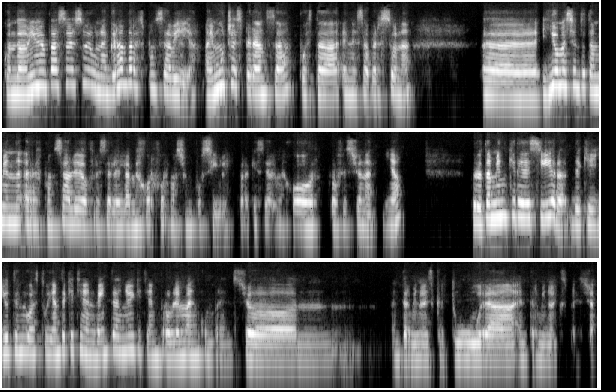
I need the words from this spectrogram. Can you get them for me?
Cuando a mí me pasó eso, es una gran responsabilidad. Hay mucha esperanza puesta en esa persona. Uh, y yo me siento también responsable de ofrecerle la mejor formación posible para que sea el mejor profesional, ¿ya? Pero también quiere decir de que yo tengo estudiantes que tienen 20 años y que tienen problemas en comprensión, en términos de escritura, en términos de expresión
